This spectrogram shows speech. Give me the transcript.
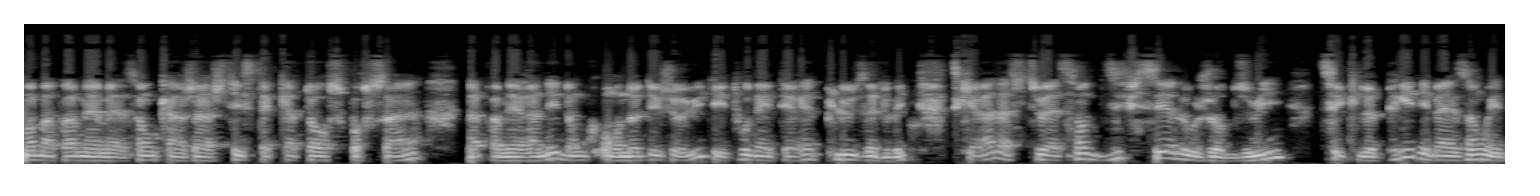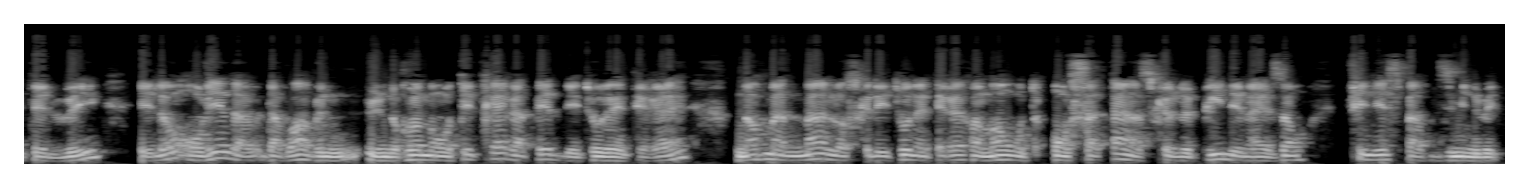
Moi, ma première maison, quand j'ai acheté, c'était 14% la première année. Donc, on a déjà eu des taux d'intérêt plus élevés. Ce qui rend la situation difficile aujourd'hui, c'est que le prix des maisons est élevé et là, on vient d'avoir une, remontée très rapide des taux d'intérêt. Normalement, lorsque les taux d'intérêt remontent, on s'attend à ce que le prix des maisons finisse par diminuer.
